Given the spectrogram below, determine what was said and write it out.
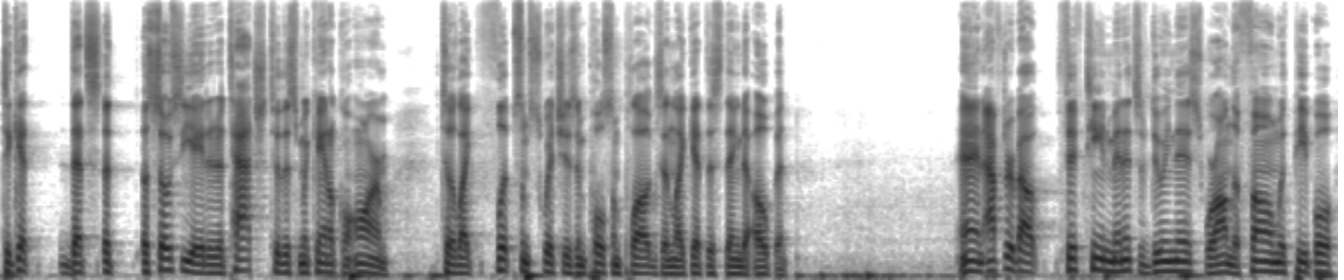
to get that's associated, attached to this mechanical arm to like flip some switches and pull some plugs and like get this thing to open. And after about 15 minutes of doing this, we're on the phone with people.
